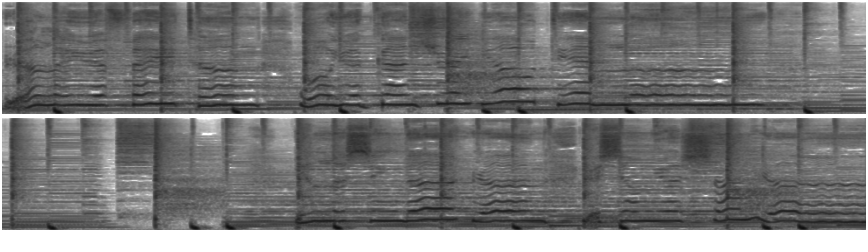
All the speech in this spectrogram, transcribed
热泪越沸腾，我越感觉有点冷。变了心的人，越想越伤人。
